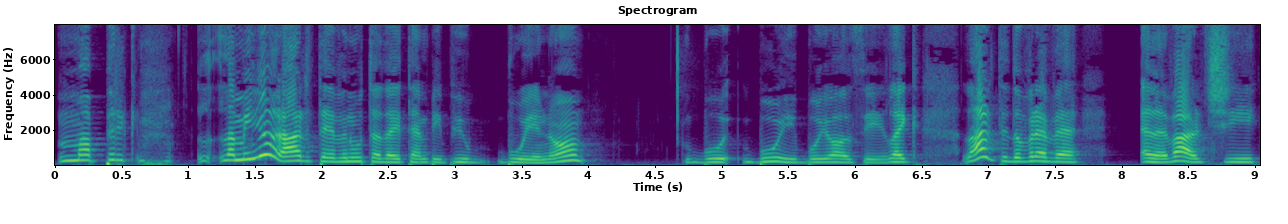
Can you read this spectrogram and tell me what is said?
Ma perché... La migliore arte è venuta dai tempi più bui, no? Bui, bui, buiosi. Like, l'arte dovrebbe elevarci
